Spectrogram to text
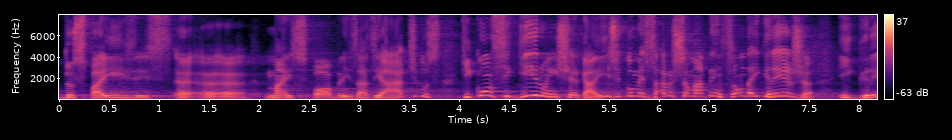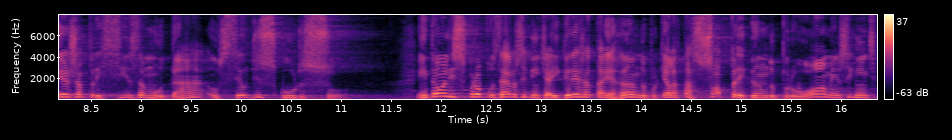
dos países é, é, mais pobres asiáticos que conseguiram enxergar isso e começaram a chamar a atenção da igreja. Igreja precisa mudar o seu discurso. Então eles propuseram o seguinte: a igreja está errando porque ela está só pregando para o homem o seguinte:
